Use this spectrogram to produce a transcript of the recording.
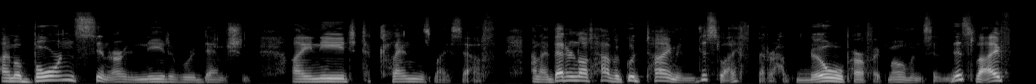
I'm a born sinner in need of redemption. I need to cleanse myself. And I better not have a good time in this life, better have no perfect moments in this life,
